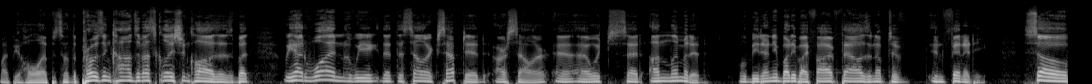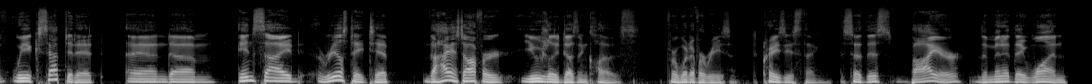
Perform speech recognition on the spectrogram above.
might be a whole episode. The pros and cons of escalation clauses. But we had one we that the seller accepted. Our seller, uh, uh, which said unlimited, We'll beat anybody by five thousand up to infinity. So we accepted it, and um, inside a real estate tip, the highest offer usually doesn't close for whatever reason. Craziest thing. So this buyer, the minute they won,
